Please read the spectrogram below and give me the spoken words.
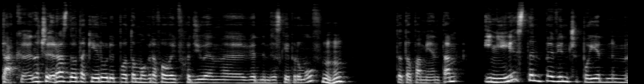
Tak, znaczy raz do takiej rury potomografowej wchodziłem e, w jednym ze escape roomów. Mhm. To to pamiętam. I nie jestem pewien, czy po jednym e,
